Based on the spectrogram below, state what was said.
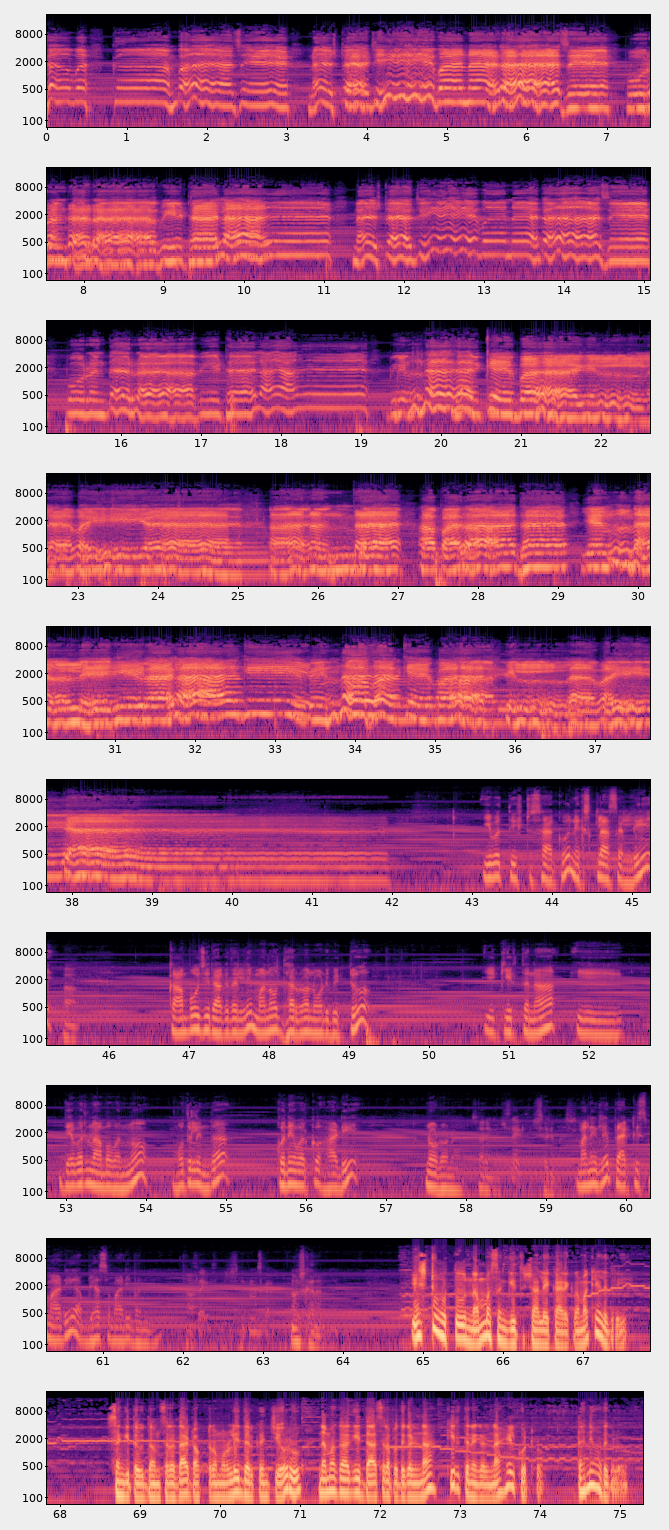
कष्टपेडम्बसे नष्ट जीवन नष्टजीवनरसे पुरंदर विठल से புரந்தர விடல பின்னக்கு பயில்லவைய அனந்த அபராத என்னல்லே இரலாகி பின்னக்கு பயில்லவைய ಇವತ್ತಿಷ್ಟು ಸಾಕು ನೆಕ್ಸ್ಟ್ ಕ್ಲಾಸಲ್ಲಿ ಕಾಂಬೋಜಿ ರಾಗದಲ್ಲಿ ಮನೋಧರ್ಮ ನೋಡಿಬಿಟ್ಟು ಈ ಕೀರ್ತನ ಈ ದೇವರ ನಾಮವನ್ನು ಮೊದಲಿಂದ ಕೊನೆವರೆಗೂ ಹಾಡಿ ನೋಡೋಣ. ಸರಿ ಸರಿ. ಮನೆಯಲ್ಲೇ ಪ್ರಾಕ್ಟೀಸ್ ಮಾಡಿ ಅಭ್ಯಾಸ ಮಾಡಿ ಬನ್ನಿ. ನಮಸ್ಕಾರ. ಇಷ್ಟು ಹೊತ್ತು ನಮ್ಮ ಸಂಗೀತ ಶಾಲೆ ಕಾರ್ಯಕ್ರಮ ಕೇಳಿದ್ರಿ? ಸಂಗೀತ ವಿದ್ವಾಂಸರಾದ ಡಾಕ್ಟರ್ ಮುರಳೀಧರ್ ಕಂಚಿ ಅವರು ನಮಗಾಗಿ ದಾಸರ ಪದಗಳನ್ನ ಕೀರ್ತನೆಗಳನ್ನ ಹೇಳ್ಕೊಟ್ರು. ಧನ್ಯವಾದಗಳು.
